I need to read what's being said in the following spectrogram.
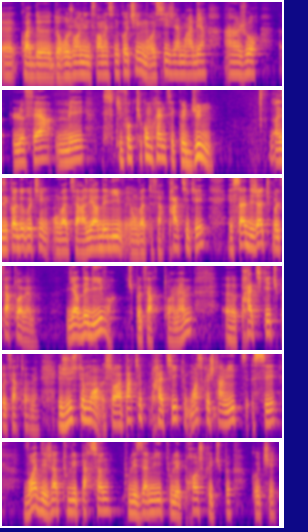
euh, quoi, de, rejoindre une formation de coaching. Moi aussi, j'aimerais bien un jour le faire. Mais ce qu'il faut que tu comprennes, c'est que d'une, dans les écoles de coaching, on va te faire lire des livres et on va te faire pratiquer. Et ça, déjà, tu peux le faire toi-même. Lire des livres, tu peux le faire toi-même. Euh, pratiquer, tu peux le faire toi-même. Et justement, sur la partie pratique, moi, ce que je t'invite, c'est vois déjà toutes les personnes, tous les amis, tous les proches que tu peux coacher.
